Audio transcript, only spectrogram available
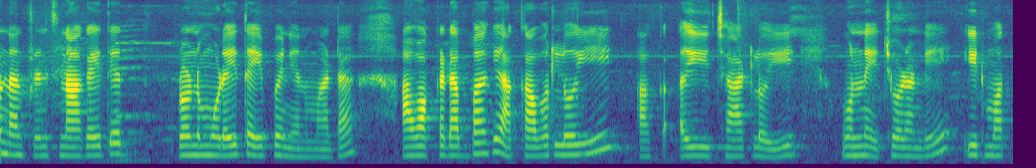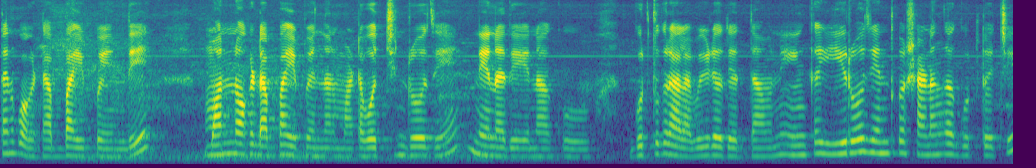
ఉన్నాను ఫ్రెండ్స్. నాకైతే రెండు మూడు అయితే అయిపోయినాయి అనమాట ఆ ఒక్క డబ్బాకి ఆ కవర్లోయి ఆ ఈ చాట్లోయి ఉన్నాయి చూడండి. వీటి మొత్తానికి ఒక డబ్బా అయిపోయింది. మొన్న ఒక డబ్బా అయిపోయింది అనమాట వచ్చిన రోజే నేను అది నాకు గుర్తుకు రాల వీడియో తీద్దామని. ఇంకా ఈరోజు ఎందుకో క్షణంగా గుర్తొచ్చి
